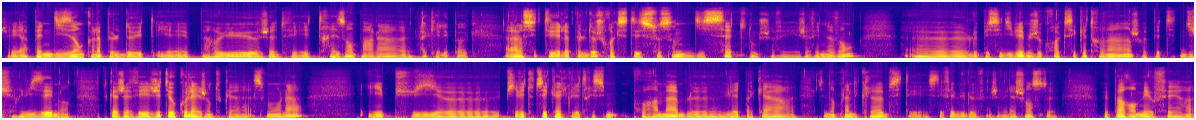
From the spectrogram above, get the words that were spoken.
j'avais à peine 10 ans quand l'Apple II est, paru. J'avais 13 ans par là. À quelle époque? Alors, c'était l'Apple II, je crois que c'était 77, donc j'avais, j'avais 9 ans. Euh, le PC d'IBM, je crois que c'est 81. J'aurais peut-être dû réviser, mais en tout cas, j'avais, j'étais au collège, en tout cas, à ce moment-là. Et puis, euh, puis il y avait toutes ces calculatrices programmables, euh, Hewlett Packard. J'étais dans plein de clubs, c'était, c'était fabuleux. Enfin, j'avais la chance de. Mes parents m'aient offert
